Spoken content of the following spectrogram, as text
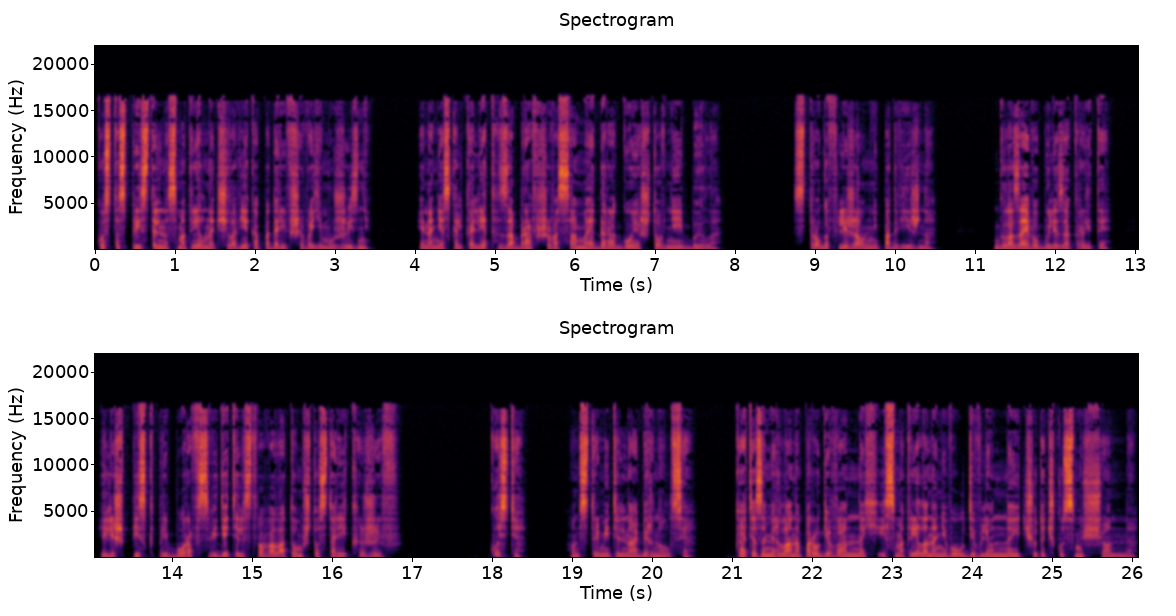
Костас пристально смотрел на человека, подарившего ему жизнь, и на несколько лет забравшего самое дорогое, что в ней было. Строгов лежал неподвижно. Глаза его были закрыты, и лишь писк приборов свидетельствовал о том, что старик жив. «Костя!» Он стремительно обернулся. Катя замерла на пороге ванной и смотрела на него удивленно и чуточку смущенно.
